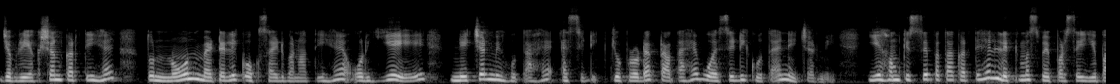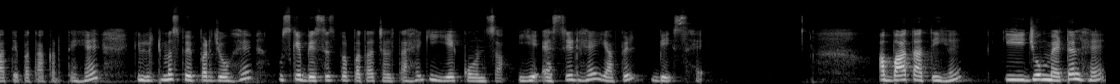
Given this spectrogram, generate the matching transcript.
जब रिएक्शन करती हैं तो नॉन मेटेलिक ऑक्साइड बनाती हैं और ये नेचर में होता है एसिडिक जो प्रोडक्ट आता है, वो एसिडिक होता है नेचर में। ये हम किससे पता करते हैं? लिटमस पेपर से ये बातें पता करते हैं कि लिटमस पेपर जो है, उसके बेसिस पर पता चलता है कि ये कौन सा, ये एसिड है या फिर बेस है। अब बात आती है कि जो मेटल है,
